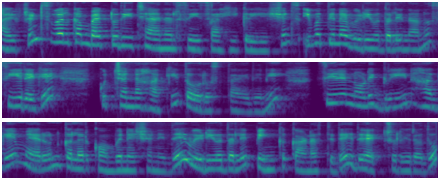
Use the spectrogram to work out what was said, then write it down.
Hi friends welcome back to the channel Shri Sahi creations ಇವತ್ತಿನ ವಿಡಿಯೋದಲ್ಲಿ ನಾನು ಸೀರೆಗೆ ಕುಚ್ಚನ್ನು ಹಾಕಿ ತೋರಿಸ್ತಾ ಇದ್ದೀನಿ. ಸೀರೆ ನೋಡಿ ಗ್ರೀನ್ ಹಾಗೆ ಮೆರೂನ್ ಕಲರ್ ಕಾಂಬಿನೇಷನ್ ಇದೆ. ವಿಡಿಯೋದಲ್ಲಿ ಪಿಂಕ್ ಕಾಣಿಸ್ತಿದೆ. ಇದು ಆ್ಯಕ್ಚುಲಿ ಇರೋದು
